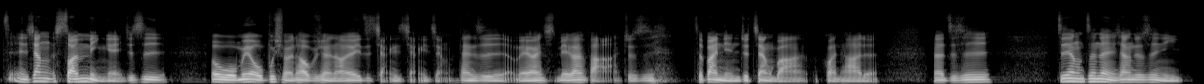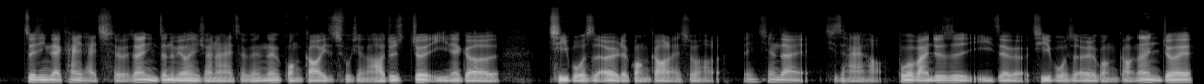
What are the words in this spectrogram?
这很像酸民哎，就是哦，我没有我不喜欢他，我不喜欢他，然后一直讲，一直讲，一讲，但是没关系，没办法，就是这半年就这样吧，管他的。那只是这样，真的很像，就是你最近在看一台车，虽然你真的没有很喜欢那台车，可能那个广告一直出现，好，就就以那个奇博士二的广告来说好了。哎，现在其实还好，不过反正就是以这个奇博士二的广告，那你就会。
